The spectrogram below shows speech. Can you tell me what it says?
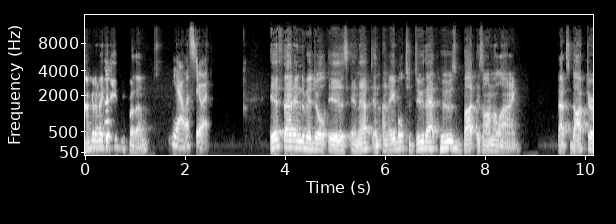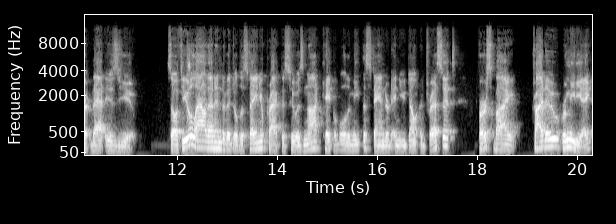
I'm going to make it easy for them. Yeah let's do it. If that individual is inept and unable to do that whose butt is on the line? That's doctor that is you. So if you allow that individual to stay in your practice who is not capable to meet the standard and you don't address it first by try to remediate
